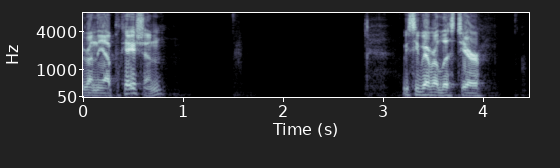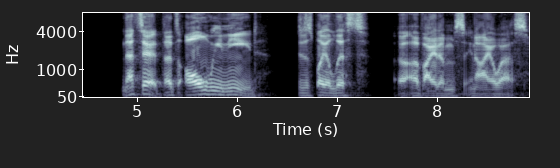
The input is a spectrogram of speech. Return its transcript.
we run the application. We see we have our list here. That's it. That's all we need to display a list uh, of items in iOS.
